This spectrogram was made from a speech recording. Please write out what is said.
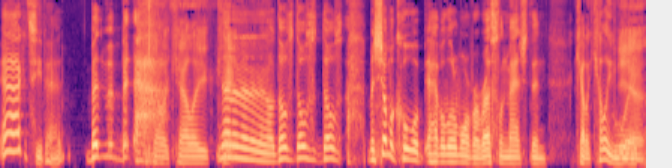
yeah, I could see that. But but, but Kelly Kelly. no, no, no, no, no, no. Those those those. Michelle McCool would have a little more of a wrestling match than Kelly Kelly would. Yeah.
